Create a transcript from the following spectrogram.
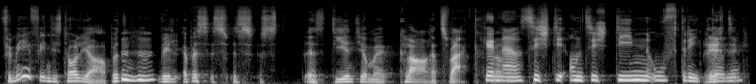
Für mich finde ich es tolle Arbeit, weil eben es, es, es, es, es dient ja einem klaren Zweck. genau. Es ist die, und es ist dein Auftritt. Richtig.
